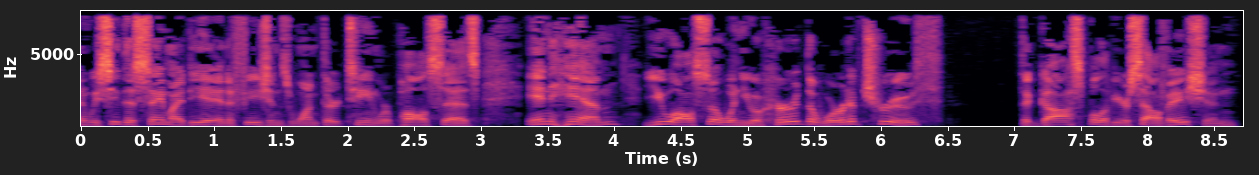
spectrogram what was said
And we see the same idea in Ephesians 1.13 where Paul says, In him you also, when you heard the word of truth, the gospel of your salvation,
